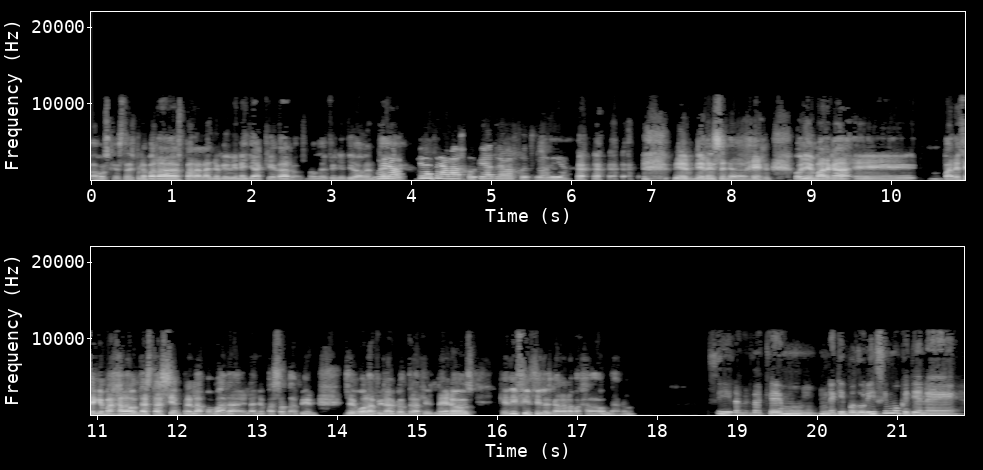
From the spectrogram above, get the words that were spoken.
Vamos, que estáis preparadas para el año que viene ya quedaros, ¿no? Definitivamente. Bueno, queda trabajo, queda trabajo todavía. bien, bien enseñado. Oye, Marga, eh, parece que Majadahonda está siempre en la pomada. El año pasado también llegó a la final contra Cisneros. Qué difícil es ganar a Majadahonda, ¿no? Sí, la verdad es que es un equipo durísimo que tiene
